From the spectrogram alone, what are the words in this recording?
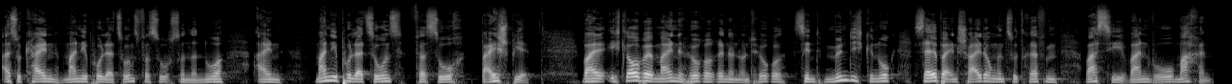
Also kein Manipulationsversuch, sondern nur ein Manipulationsversuch Beispiel. Weil ich glaube, meine Hörerinnen und Hörer sind mündig genug, selber Entscheidungen zu treffen, was sie wann wo machen.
